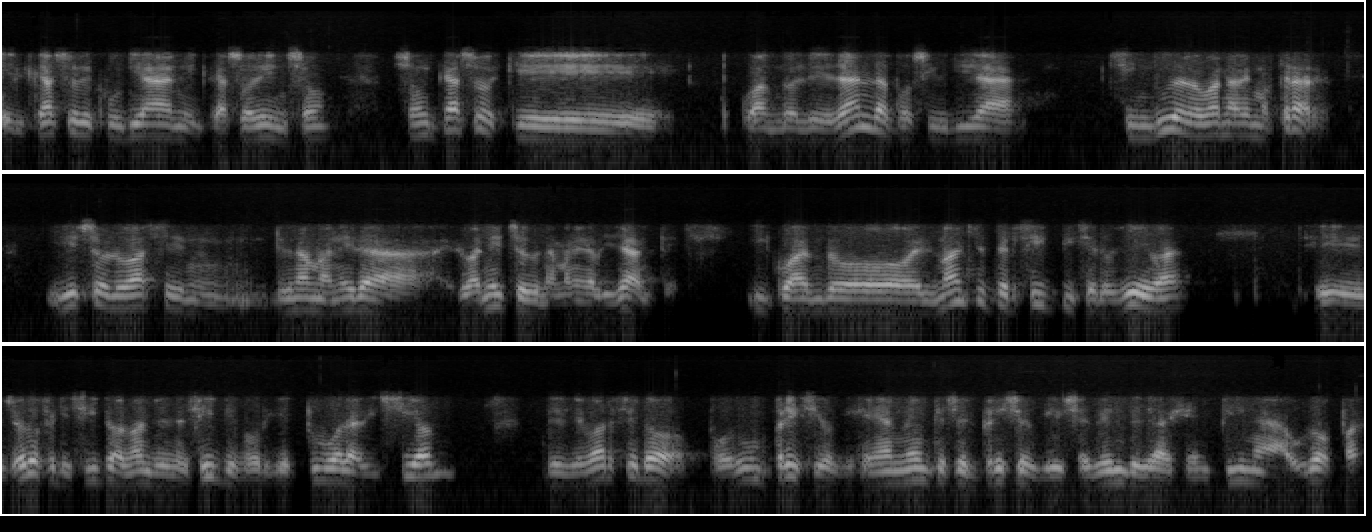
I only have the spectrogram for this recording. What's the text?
el caso de Julián y el caso de Enzo son casos que cuando le dan la posibilidad, sin duda lo van a demostrar. Y eso lo hacen de una manera, lo han hecho de una manera brillante. Y cuando el Manchester City se lo lleva, eh, yo lo felicito al Manchester City porque tuvo la visión de llevárselo por un precio que generalmente es el precio que se vende de Argentina a Europa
